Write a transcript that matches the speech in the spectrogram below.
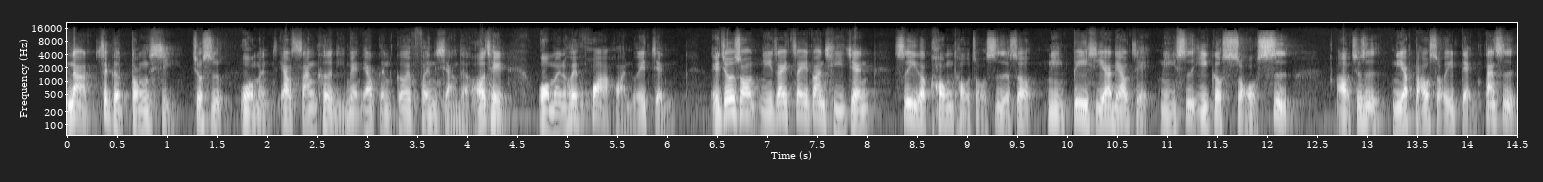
那这个东西就是我们要上课里面要跟各位分享的，而且我们会化繁为简，也就是说你在这一段期间是一个空头走势的时候，你必须要了解你是一个守势哦，就是你要保守一点，但是。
